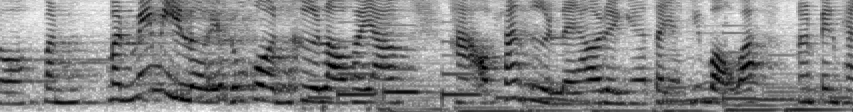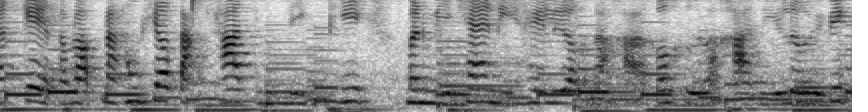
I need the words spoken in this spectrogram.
เนาะมันมันไม่มีเลยทุกคนคือเราพยายามหาออปชันอื่นแล้วอะไรเงี้ยแต่อย่างที่บอกว่ามันเป็นแพ็กเกจสำหรับนักท่องเที่ยวต่างชาติจริง ๆ ที่มันมีแค่นี้ให้เลือกนะคะ ก็คือราคานี้เลยฟิก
